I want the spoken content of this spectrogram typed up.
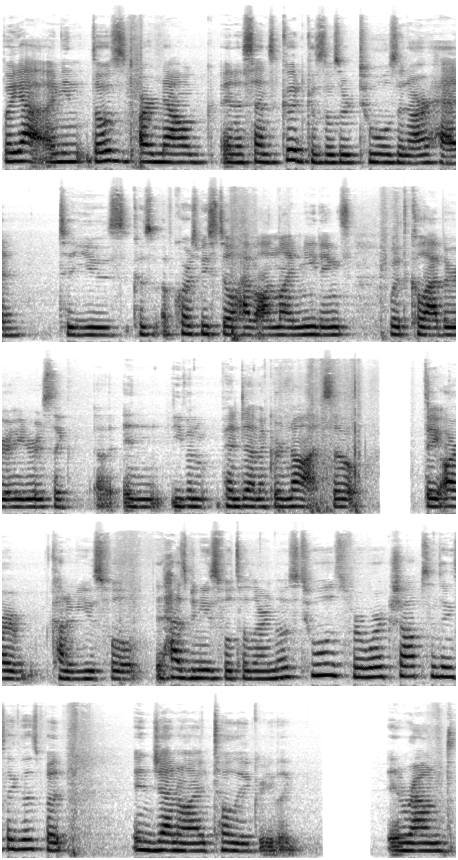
But yeah, I mean, those are now in a sense good because those are tools in our head to use. Because of course, we still have online meetings with collaborators, like uh, in even pandemic or not. So they are kind of useful. It has been useful to learn those tools for workshops and things like this, but in general, I totally agree. Like around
